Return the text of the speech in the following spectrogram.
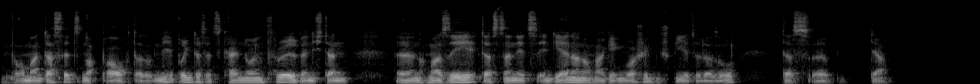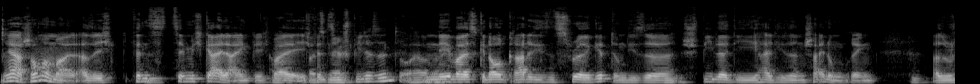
Und warum man das jetzt noch braucht, also mir bringt das jetzt keinen neuen Thrill, wenn ich dann äh, nochmal sehe, dass dann jetzt Indiana nochmal gegen Washington spielt oder so. Das, äh, ja. Ja, schauen wir mal. Also ich finde es ziemlich geil eigentlich, weil ich Weil es finde mehr Spiele sind? Oder? Nee, weil es genau gerade diesen Thrill gibt, um diese Spiele, die halt diese Entscheidungen bringen. Also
